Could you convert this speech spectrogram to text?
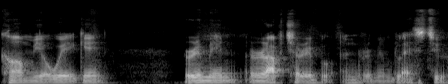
come your way again, remain rapturable and remain blessed too.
